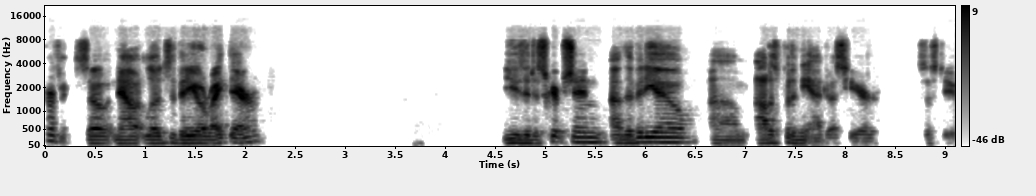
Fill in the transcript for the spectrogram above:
Perfect, so now it loads the video right there. Use a description of the video. Um, I'll just put in the address here. Let's just do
